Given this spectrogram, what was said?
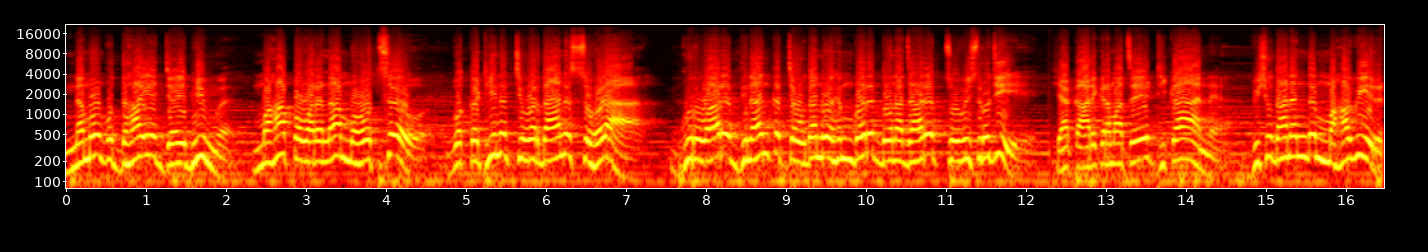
नमो बुद्धाय जय भीम. महापवारणा महोत्सव व कठीण चिवरदान सोहळा. गुरुवार दिनांक चौदा नोव्हेंबर दोन हजार चोवीस रोजी. या कार्यक्रमाचे ठिकाण विशुद्धानंद महावीर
